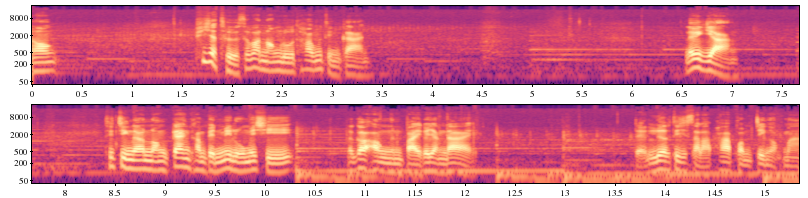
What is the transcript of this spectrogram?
น้อง พี่จะถือซะว่าน้องรู้เท่าไม่ถึงการ แล้วอีกอย่าง ที่จริงแล้วน้องแกล้งทำเป็นไม่รู้ไม่ชี้ แล้วก็เอาเงินไปก็ยังได้ แต่เลือกที่จะสารภาพความจริงออกมา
